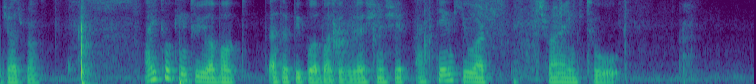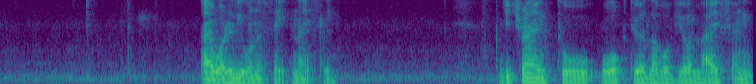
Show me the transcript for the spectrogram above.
Judgment. Are you talking to you about other people about your relationship? I think you are trying to I really want to say it nicely. You're trying to walk to your love of your life and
